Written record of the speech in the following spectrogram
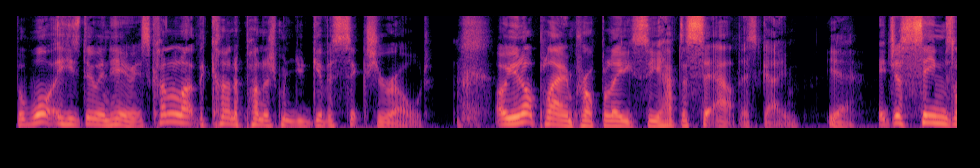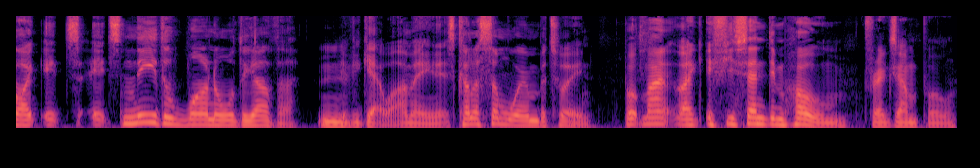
But what he's doing here, it's kind of like the kind of punishment you'd give a six-year-old. oh, you're not playing properly, so you have to sit out this game. Yeah. It just seems like it's it's neither one or the other. Mm. If you get what I mean, it's kind of somewhere in between. But my like, if you send him home, for example,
